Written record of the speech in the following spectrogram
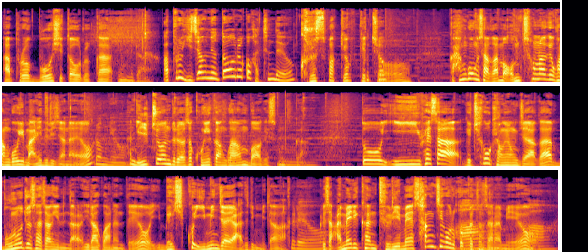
앞으로 무엇이 떠오를까입니다. 앞으로 이 장면 떠오를 것 같은데요. 그럴 수밖에 없겠죠. 그러니까 항공사가 뭐 엄청나게 광고비 많이 들이잖아요. 그럼요. 한 1조 원 들여서 공익 광고하면 뭐 하겠습니까? 음. 또이 회사 그 최고 경영자가 문호주 사장이라고 하는데요. 이 멕시코 이민자의 아들입니다. 그래요. 그래서 아메리칸 드림의 상징으로 꼽혔던 아. 사람이에요. 아,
